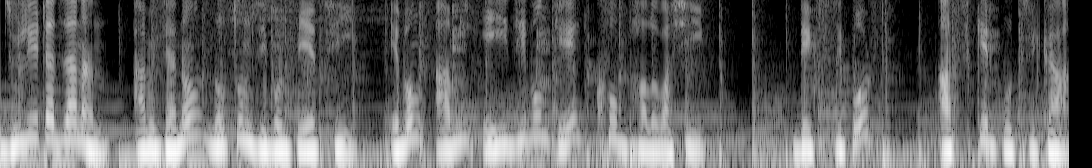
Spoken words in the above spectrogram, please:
জুলিয়েটা জানান আমি যেন নতুন জীবন পেয়েছি এবং আমি এই জীবনকে খুব ভালোবাসি। ডেস্ক রিপোর্ট আজকের পত্রিকা।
